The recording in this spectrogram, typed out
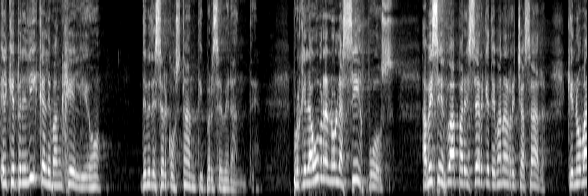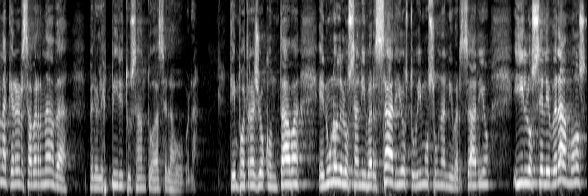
El que predica el Evangelio debe de ser constante y perseverante. Porque la obra no la haces vos. A veces va a parecer que te van a rechazar, que no van a querer saber nada, pero el Espíritu Santo hace la obra. Tiempo atrás yo contaba, en uno de los aniversarios, tuvimos un aniversario y lo celebramos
